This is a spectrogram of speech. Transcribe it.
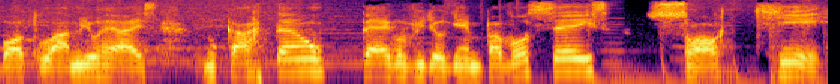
boto lá mil reais no cartão, pego o videogame para vocês, só que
